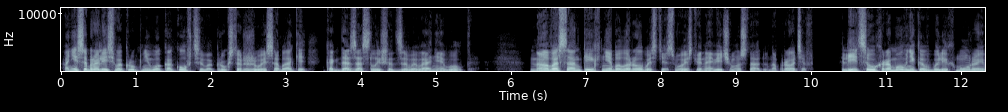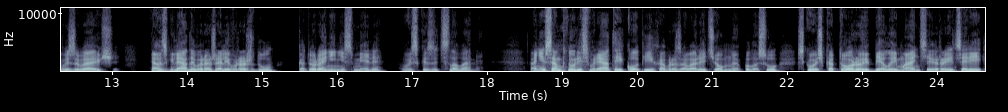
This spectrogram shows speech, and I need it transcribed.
Они собрались вокруг него, как овцы вокруг сторожевой собаки, когда заслышат завывание волка. Но в осанке их не было робости, свойственной овечьему стаду. Напротив, лица у храмовников были хмурые и вызывающие, а взгляды выражали вражду, которые они не смели высказать словами. Они сомкнулись в ряд, и копии их образовали темную полосу, сквозь которую белые мантии рыцарей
